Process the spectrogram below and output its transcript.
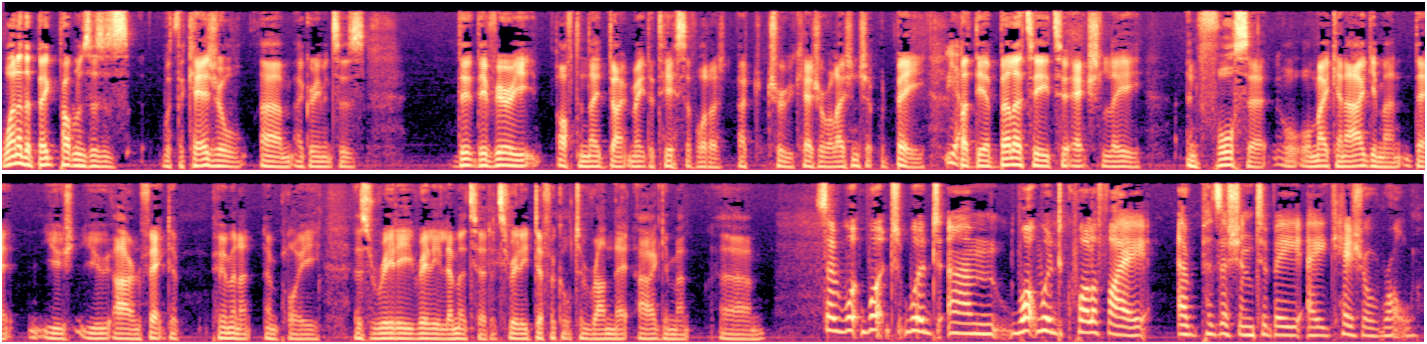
One of the big problems is, is with the casual um, agreements is they're, they're very often they don't meet the test of what a, a true casual relationship would be. Yeah. But the ability to actually enforce it or, or make an argument that you you are in fact a permanent employee is really really limited. It's really difficult to run that argument. Um, So what what would um, what would qualify a position to be a casual role?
